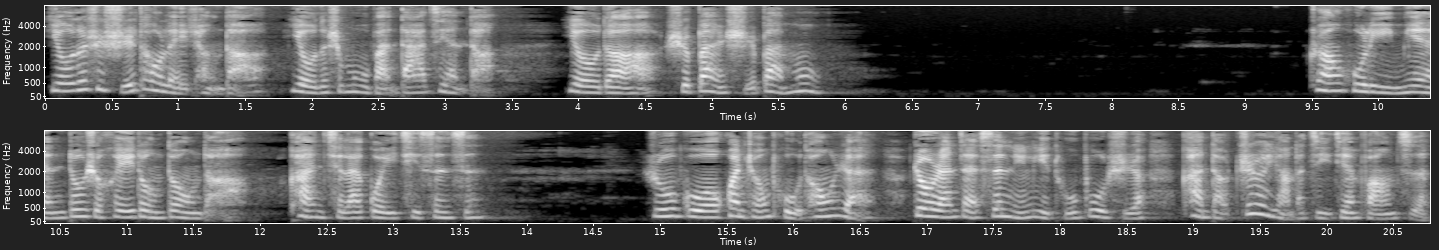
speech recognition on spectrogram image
有的是石头垒成的，有的是木板搭建的，有的是半石半木。窗户里面都是黑洞洞的，看起来鬼气森森。如果换成普通人，骤然在森林里徒步时看到这样的几间房子，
